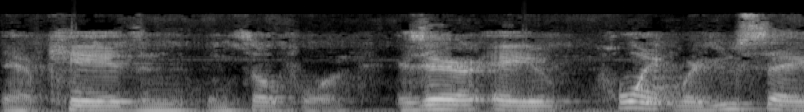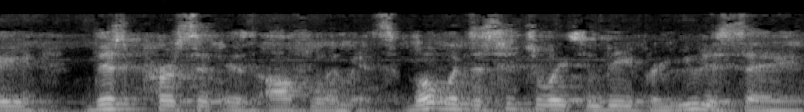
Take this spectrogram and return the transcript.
they have kids and, and so forth. Is there a point where you say this person is off limits? What would the situation be for you to say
